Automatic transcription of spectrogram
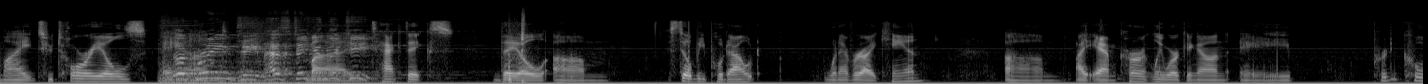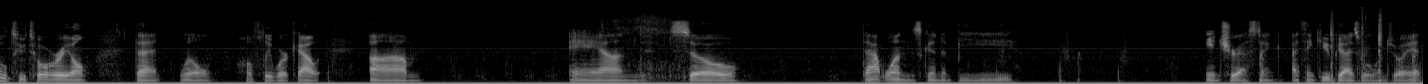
My tutorials The and green team has taken the my key. tactics, they'll um, still be put out whenever I can. Um, I am currently working on a pretty cool tutorial that will hopefully work out. Um, and so that one's gonna be interesting. I think you guys will enjoy it.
